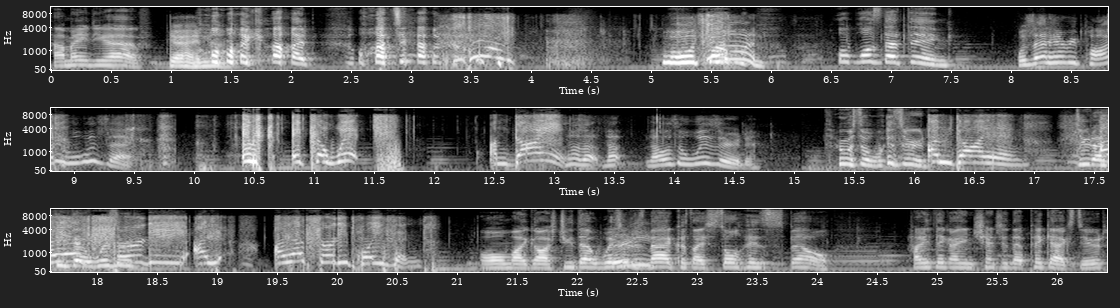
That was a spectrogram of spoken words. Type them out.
How many do you have? Yeah, I know. Oh know. my god! Watch out! Whoa, what's going on? What was that thing? Was that Harry Potter? What was that? It's, it's a witch. I'm dying. No, that that, that was a wizard. There was a wizard. I'm dying. Dude, I think that wizard. 30, I, I have 30 poisoned. Oh my gosh, dude, that wizard is mad because I stole his spell. How do you think I enchanted that pickaxe, dude?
